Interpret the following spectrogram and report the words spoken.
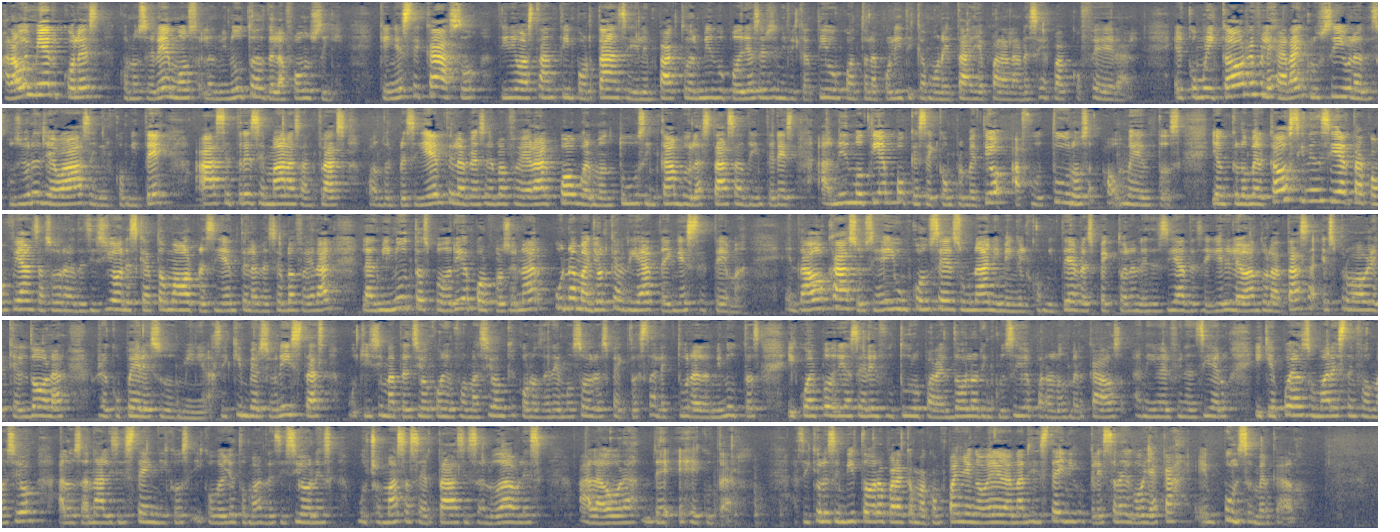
Para hoy miércoles conoceremos las minutas de la FONSI que en este caso tiene bastante importancia y el impacto del mismo podría ser significativo en cuanto a la política monetaria para la Reserva Federal. El comunicado reflejará inclusive las discusiones llevadas en el comité hace tres semanas atrás, cuando el presidente de la Reserva Federal, Powell, mantuvo sin cambio las tasas de interés, al mismo tiempo que se comprometió a futuros aumentos. Y aunque los mercados tienen cierta confianza sobre las decisiones que ha tomado el presidente de la Reserva Federal, las minutas podrían proporcionar una mayor claridad en este tema. En dado caso, si hay un consenso unánime en el comité respecto a la necesidad de seguir elevando la tasa, es probable que el dólar recupere su dominio. Así que inversionistas, muchísima atención con la información que conoceremos hoy respecto a esta lectura de las minutas y cuál podría ser el futuro para el dólar, inclusive para los mercados a nivel financiero y que puedan sumar esta información a los análisis técnicos y con ello tomar decisiones mucho más acertadas y saludables a la hora de ejecutar. Así que los invito ahora para que me acompañen a ver el análisis técnico que les traigo hoy acá en Pulso Mercado.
